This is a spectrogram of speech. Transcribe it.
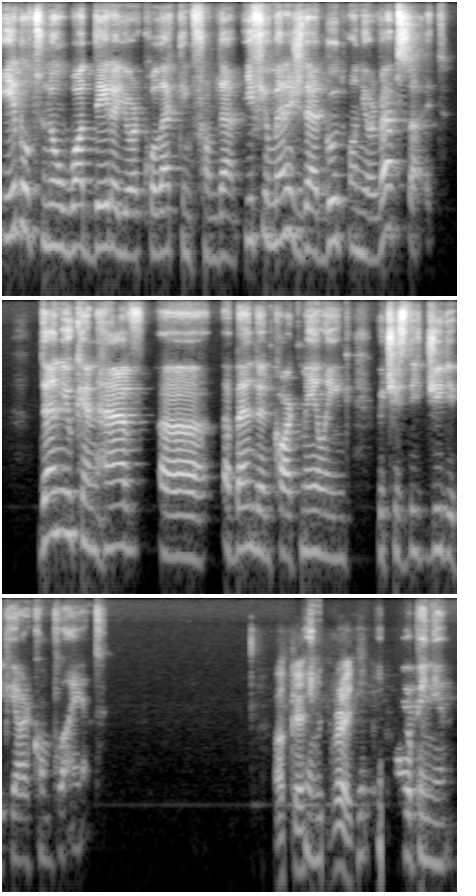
able to know what data you're collecting from them. If you manage that good on your website, then you can have uh, abandoned cart mailing, which is the GDPR compliant. Okay, in, great. In my opinion.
